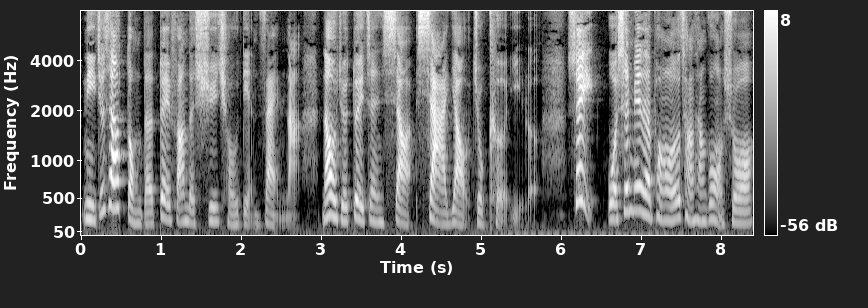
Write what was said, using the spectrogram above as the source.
你就是要懂得对方的需求点在哪，然后我觉得对症下下药就可以了。所以我身边的朋友都常常跟我说：“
